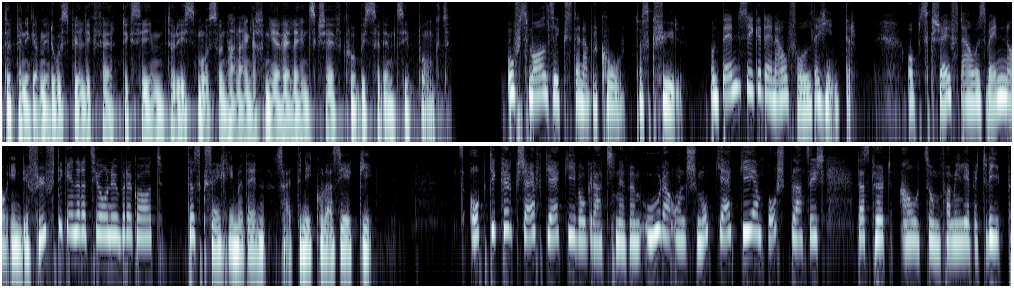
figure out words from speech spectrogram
Dort bin ich mit meiner Ausbildung fertig im Tourismus und habe eigentlich nie ins Geschäft kommen bis zu dem Zeitpunkt. Aufs Mal sei es dann aber gekommen, das Gefühl. Und dann sei er dann auch voll dahinter. Ob das Geschäft auch wenn noch in die fünfte Generation übergeht, das sehe ich immer dann, sagt Nicola Siecki. Das Optikergeschäft Jäcki, wo gerade neben dem Ura- und Schmuckjäcki am Postplatz ist, das gehört auch zum Familienbetrieb.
